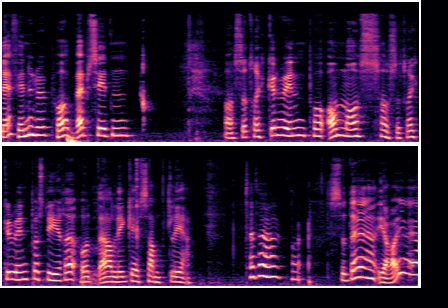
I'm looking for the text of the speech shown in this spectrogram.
Det finner du på websiden. Og så trykker du inn på 'Om oss', og så trykker du inn på 'Styret', og der ligger samtlige. Ta-da. Så det Ja, ja, ja.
